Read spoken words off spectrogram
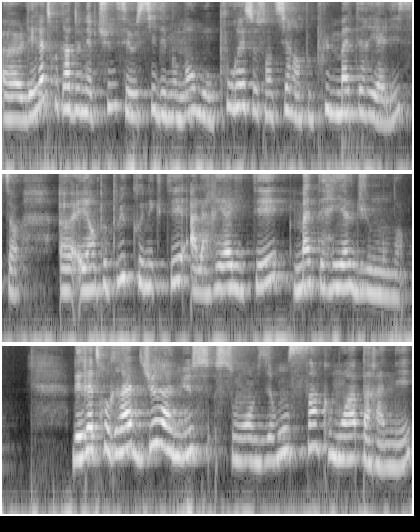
Euh, les rétrogrades de Neptune, c'est aussi des moments où on pourrait se sentir un peu plus matérialiste et un peu plus connecté à la réalité matérielle du monde. Les rétrogrades d'Uranus sont environ 5 mois par année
